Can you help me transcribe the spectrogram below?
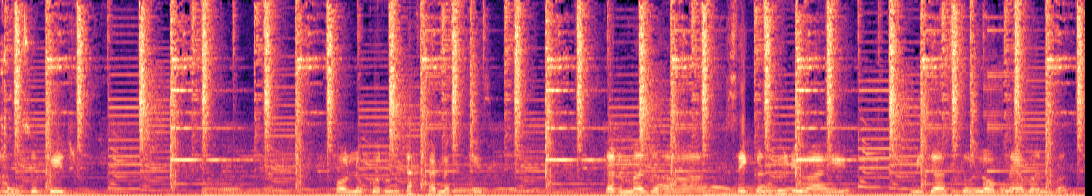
आमचं पेज फॉलो करून टाका नक्कीच. तर माझा हा सेकंड व्हिडिओ आहे. मी जास्त ब्लॉग नाही बनवत.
